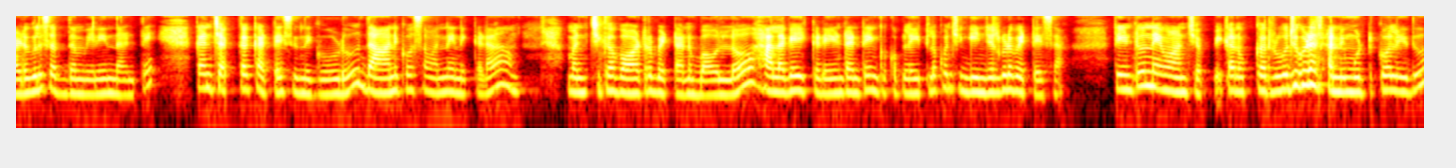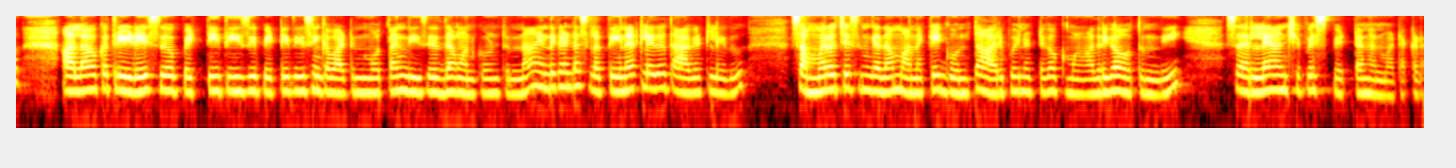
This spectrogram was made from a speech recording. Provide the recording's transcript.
అడుగుల శబ్దం వినిందంటే కానీ చక్కగా కట్టేసింది గూడు. దానికోసం అని నేను ఇక్కడ మంచిగా వాటర్ పెట్టాను బౌల్లో. అలాగే ఇక్కడ ఏంటంటే ఇంకొక ప్లేట్లో కొంచెం గింజలు కూడా పెట్టేశా తింటుందేమో అని చెప్పి. కానీ ఒక్క రోజు కూడా దాన్ని ముట్టుకోలేదు. అలా ఒక త్రీ డేస్ పెట్టి తీసి పెట్టి తీసి ఇంకా వాటిని మొత్తాన్ని తీసేద్దాం అనుకుంటున్నా. ఎందుకంటే అసలు తినట్లేదు తాగట్లేదు. సమ్మర్ వచ్చేసింది కదా మనకే గొంత ఆరిపోయినట్టుగా ఒక మాదిరిగా అవుతుంది. సర్లే అని చెప్పేసి పెట్టాను అనమాట అక్కడ.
